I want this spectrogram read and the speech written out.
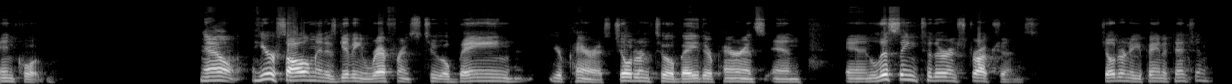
End quote. Now, here Solomon is giving reference to obeying your parents, children to obey their parents and and listening to their instructions. Children, are you paying attention?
